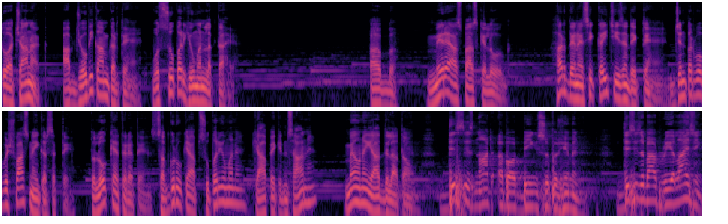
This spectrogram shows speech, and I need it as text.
तो अचानक आप जो भी काम करते हैं, वो सुपर ह्यूमन लगता है। अब, मेरे आसपास के लोग हर दिन ऐसी कई चीज़ें देखते हैं जिन पर वो विश्वास नहीं कर सकते। तो लोग कहते रहते हैं सदगुरु क्या आप सुपर ह्यूमन है? क्या आप एक इंसान हैं? मैं उन्हें याद दिलाता हूँ। This is not about being super human this is about realising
